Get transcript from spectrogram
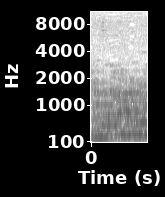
Yeah.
